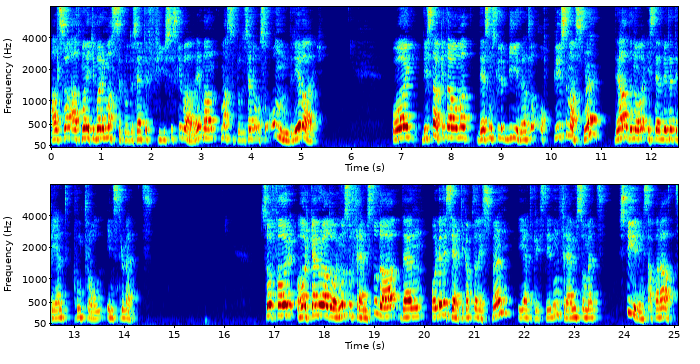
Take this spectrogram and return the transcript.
Altså at man ikke bare masseproduserte fysiske varer, man masseproduserte også åndelige varer. Og de snakket da om at det som skulle bidra til å opplyse massene, det hadde nå i stedet blitt et rent kontrollinstrument. Så for Horkheimer og Adorno så fremsto da den organiserte kapitalismen i etterkrigstiden frem som et styringsapparat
